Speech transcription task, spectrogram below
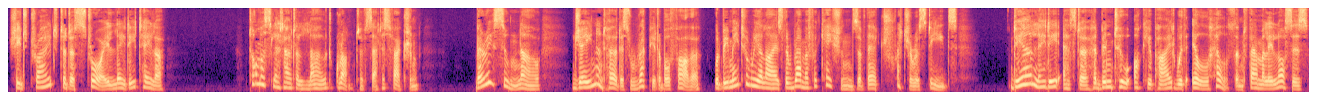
She'd tried to destroy Lady Taylor. Thomas let out a loud grunt of satisfaction. Very soon now, Jane and her disreputable father would be made to realize the ramifications of their treacherous deeds. Dear Lady Esther had been too occupied with ill health and family losses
